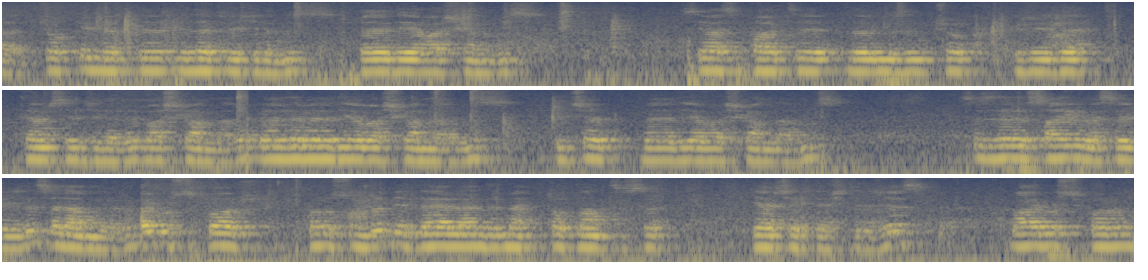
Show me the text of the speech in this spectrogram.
Evet, çok kıymetli milletvekilimiz, belediye başkanımız, siyasi partilerimizin çok güzide temsilcileri, başkanları, belde belediye başkanlarımız, ilçe belediye başkanlarımız, sizleri saygı ve sevgiyle selamlıyorum. Bayburt Spor konusunda bir değerlendirme toplantısı gerçekleştireceğiz. Bayburt Spor'un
